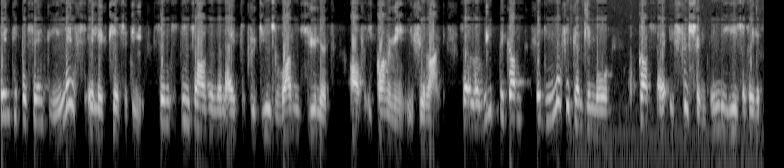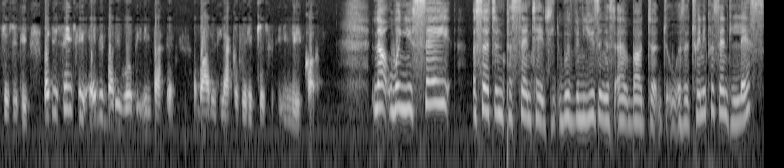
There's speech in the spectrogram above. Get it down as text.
20% less electricity since 2008 to produce one unit of economy, if you like. So we've become significantly more cost uh, efficient in the use of electricity. But essentially, everybody will be impacted by this lack of electricity in the economy. Now, when you say a certain percentage. We've been using this about, uh, was it 20% less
